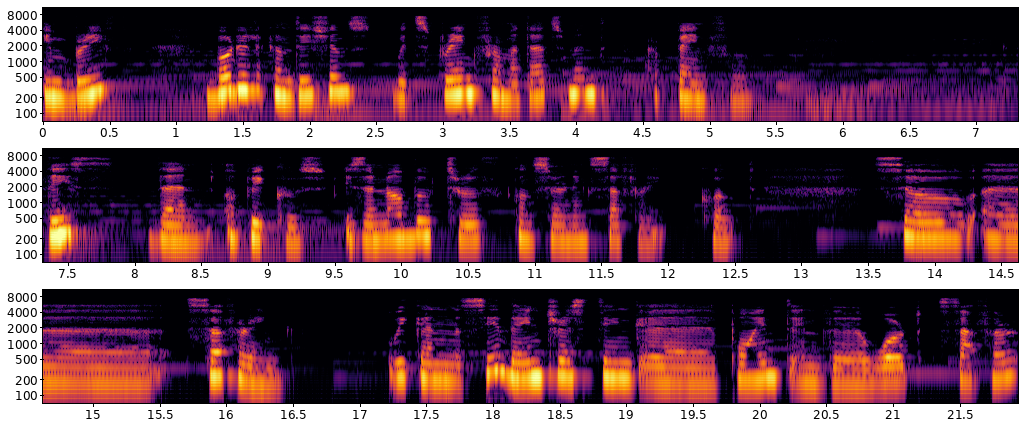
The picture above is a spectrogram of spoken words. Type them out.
In brief, bodily conditions which spring from attachment are painful. This, then, O is a noble truth concerning suffering. Quote. So, uh, suffering. We can see the interesting uh, point in the word suffer.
